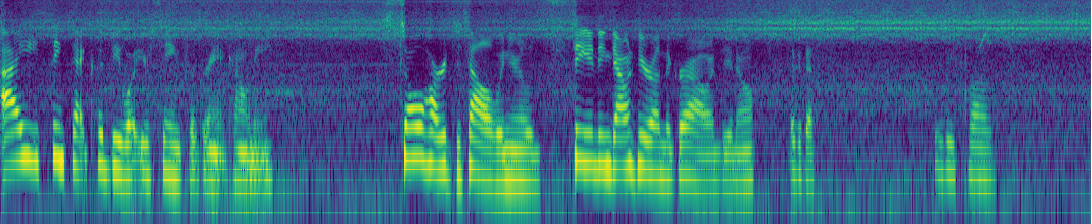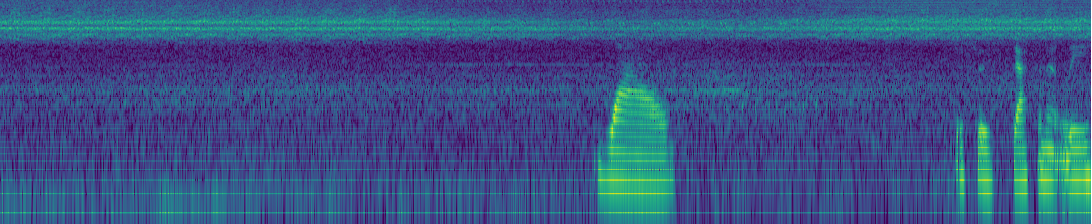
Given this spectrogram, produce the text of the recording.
I think that could be what you're seeing for Grant County. So hard to tell when you're standing down here on the ground, you know. Look at this. Look at these clouds. Wow. This is definitely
